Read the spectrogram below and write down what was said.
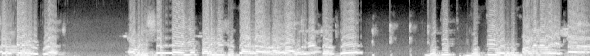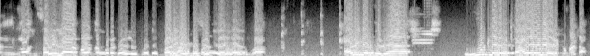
செட்டேங்க இருக்கக்கூடாது. அப்படி செட்டேங்க படிக்கட்டு இருந்தா என்ன அந்த வீட்டுல வந்து புத்தி புத்தி வந்து மனநிலை இல்லாத சரியில்லாத குழந்தை பிறகு கோயிலுக்கு போயிட்டு படிக்கட்டு செட்டேங்கெல்லாம் இருந்தா அதுக்கு அடுத்தது வீட்டுல இருக்கிற தலைவனே இருக்க மாட்டான்.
